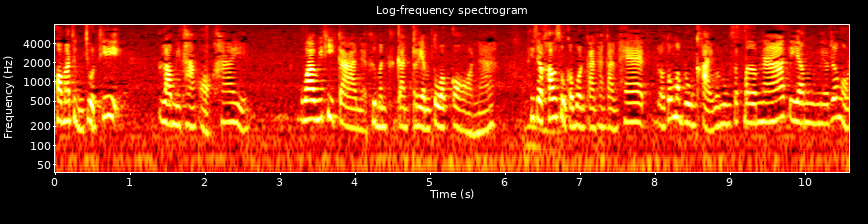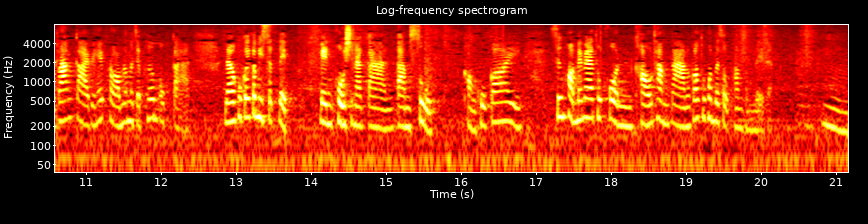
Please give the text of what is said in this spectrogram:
พอมาถึงจุดที่เรามีทางออกให้ ว่าวิธีการเนี่ยคือมันคือการเตรียมตัวก่อนนะ ที่จะเข้าสู่กระบวนการทางการแพทย์ เราต้องบำรุงไข่บำรุงสเปิร์มนะ เตรียมในเรื่องของร่างกายไปให้พร้อมแล้วมันจะเพิ่มโอกาส แล้วครูก้อยก็มีสเต็ปเป็นโภชนาการตามสูตรของครูก้อย ซึ่งพอแม่แม่ๆทุกคนเขาทำตามแล้วก็ทุกคนประสบความสำเร็จอะอืม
